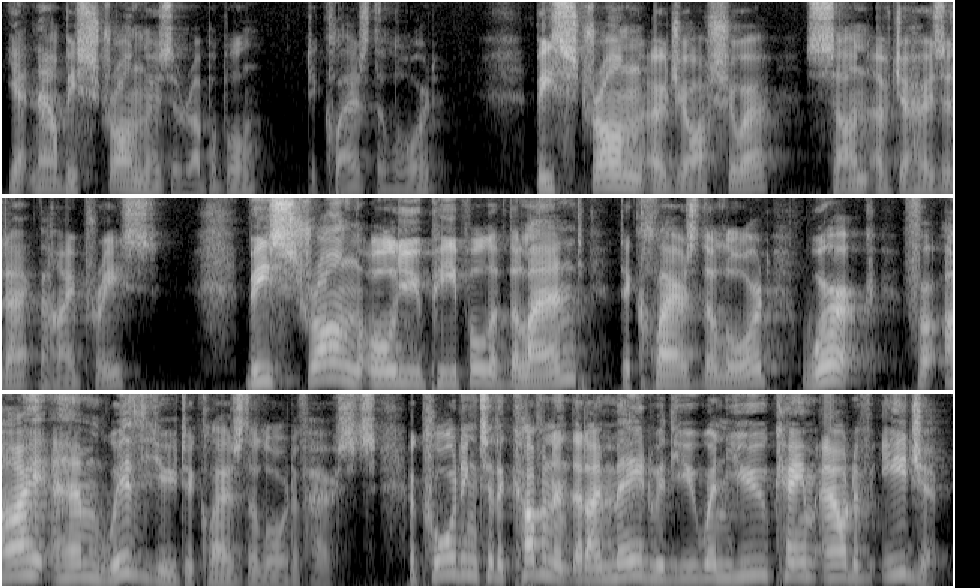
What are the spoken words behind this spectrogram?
Yet now be strong, O Zerubbabel, declares the Lord. Be strong, O Joshua, son of Jehozadak, the high priest. Be strong, all you people of the land, declares the Lord. Work, for I am with you, declares the Lord of hosts. According to the covenant that I made with you when you came out of Egypt,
